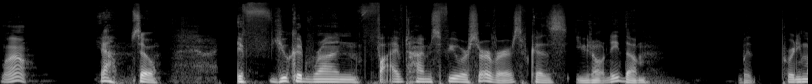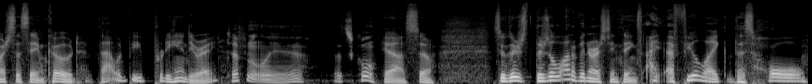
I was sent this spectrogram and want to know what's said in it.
Wow. Yeah. So if you could run five times fewer servers because you don't need them with pretty much the same code, that would be pretty handy, right? Definitely. Yeah. That's cool. Yeah. So so there's there's a lot of interesting things. I, I feel like this whole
